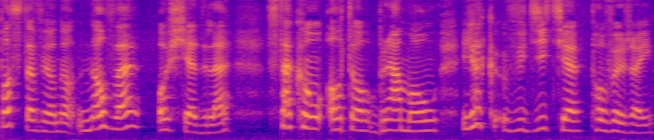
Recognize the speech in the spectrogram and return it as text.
postawiono nowe osiedle z taką oto bramą, jak widzicie powyżej.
